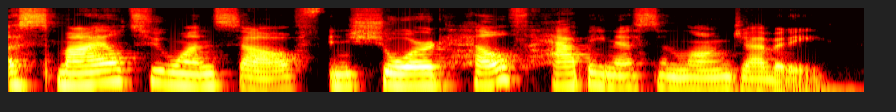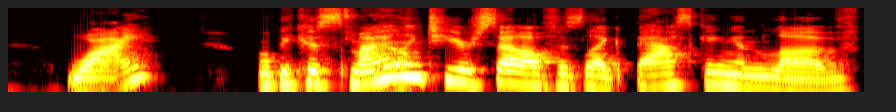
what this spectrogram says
a smile to oneself, ensured health, happiness, and longevity. Why? Well, because smiling to yourself is like basking in love.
